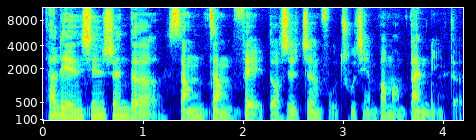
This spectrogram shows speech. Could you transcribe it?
她连先生的丧葬费都是政府出钱帮忙办理的，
